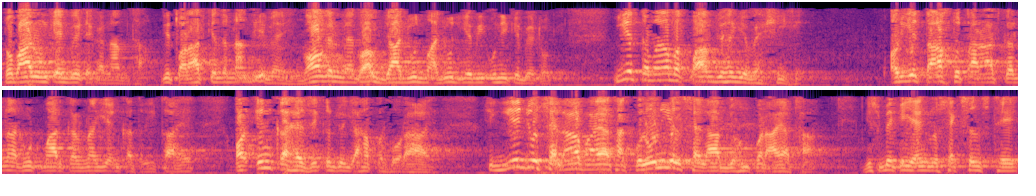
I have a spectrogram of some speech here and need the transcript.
توبال ان کے ایک بیٹے کا نام تھا۔ یہ تورات کے اندر نام دیے گئے ہیں۔ گوگ اینڈ میگوگ جاجود، ماجود، یہ بھی انہی کے بیٹوں کے۔ یہ تمام اقوام جو ہے یہ وحشی ہے اور یہ تاخت و تاراج کرنا، لوٹ مار کرنا، یہ ان کا طریقہ ہے۔ اور ان کا ہے ذکر جو یہاں پر ہو رہا ہے۔ کہ یہ جو سیلاب آیا تھا کولونیل سیلاب جو ہم پر آیا تھا جس میں کہ یہ اینگلو سیکشنس تھے،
